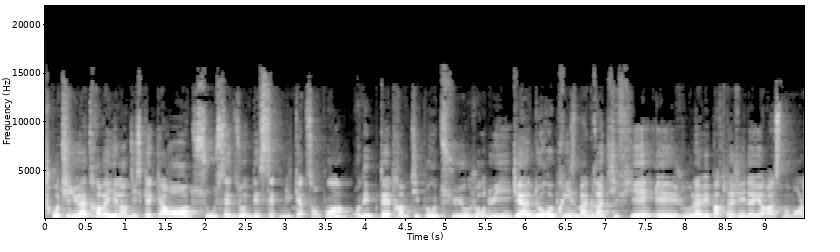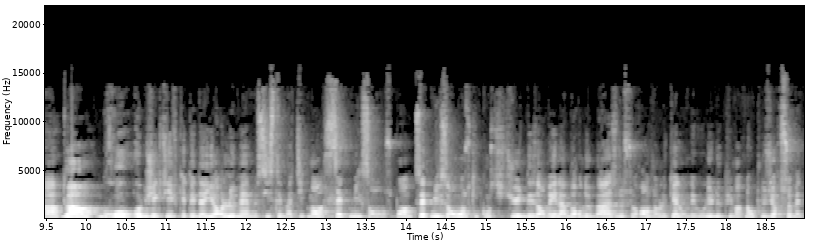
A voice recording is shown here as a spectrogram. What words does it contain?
Je continue à travailler l'indice CAC 40 sous cette zone des 7400 points. On est peut-être un petit peu au-dessus aujourd'hui, qui à deux reprises m'a gratifié, et je vous l'avais partagé d'ailleurs à ce moment-là, d'un gros objectif qui était d'ailleurs le même systématiquement, 7111 points. 7111 qui constitue désormais la bord de base de ce range dans lequel on évolue depuis maintenant plusieurs semaines.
